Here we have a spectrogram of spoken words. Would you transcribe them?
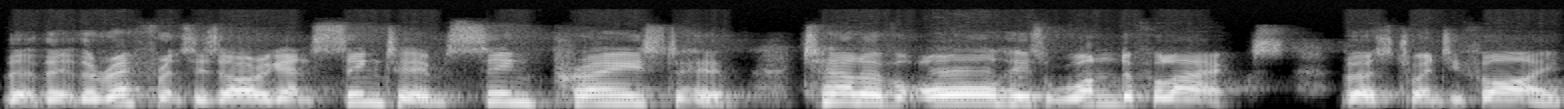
the, the, the, references are again sing to him, sing praise to him, tell of all his wonderful acts, Verse 25,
